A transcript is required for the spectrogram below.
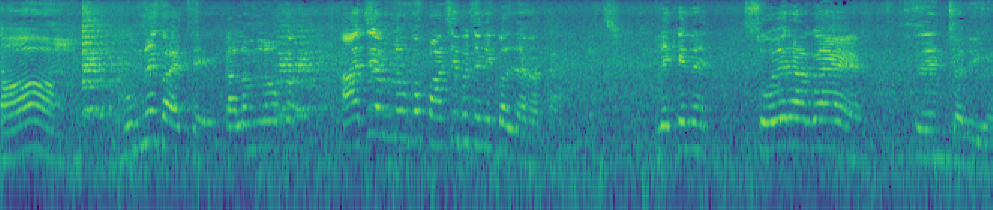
हाँ। घूमने गए थे। कल हम लोग आज ही हम लोग को पाँच बजे निकल जाना था। लेकिन सोए रह गए ट्रेन चली गई।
